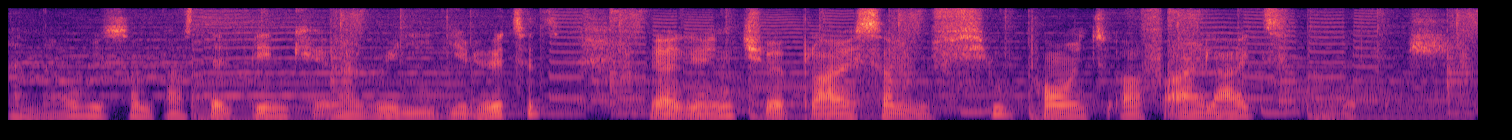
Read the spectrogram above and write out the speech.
and now with some pastel pink uh, really diluted we are going to apply some few points of highlight on the flesh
